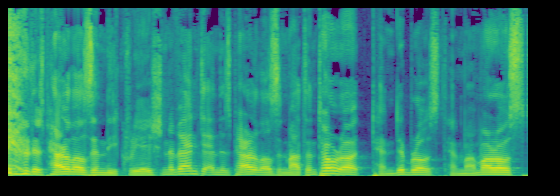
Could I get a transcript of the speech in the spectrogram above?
there's parallels in the creation event, and there's parallels in Matan Torah, ten dibros, ten mamaros.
